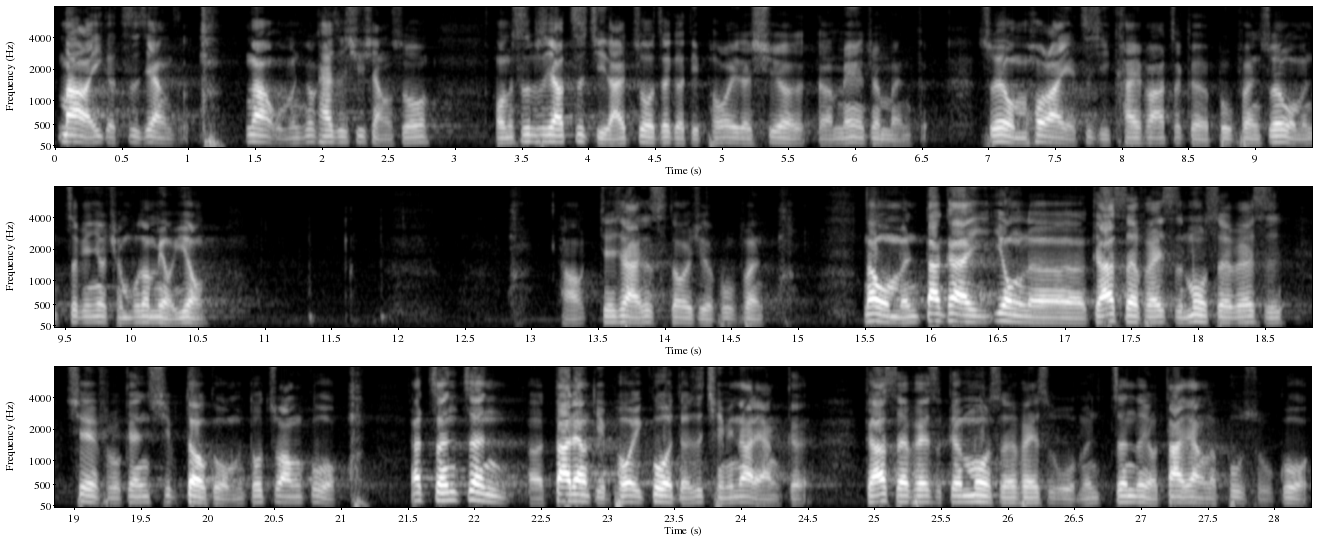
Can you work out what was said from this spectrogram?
骂了一个字这样子，那我们就开始去想说，我们是不是要自己来做这个 deploy 的 share 的 management？所以我们后来也自己开发这个部分，所以我们这边就全部都没有用。好，接下来是 storage 的部分。那我们大概用了 GlassFS、MooseFS、Chef 跟 Sheepdog，我们都装过。那真正呃大量 deploy 过的是前面那两个 Glass Surface 跟 MoSFS，我们真的有大量的部署过。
